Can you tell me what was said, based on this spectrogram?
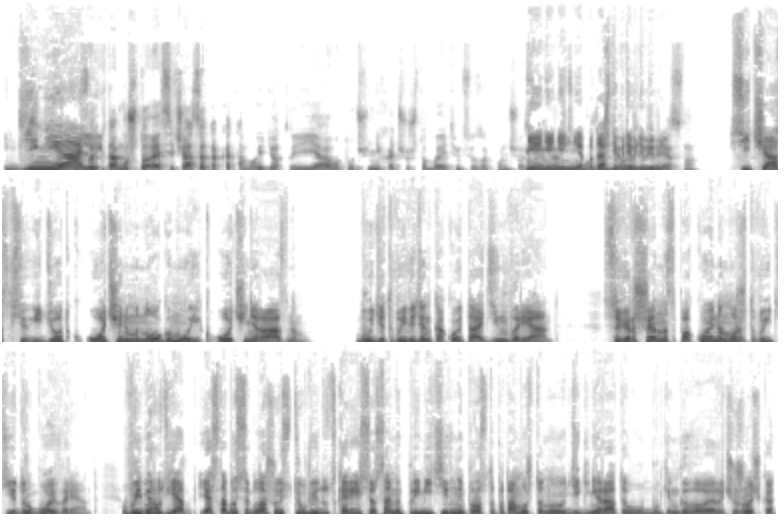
Гениальный. К тому, что э, сейчас это к этому идет, и я вот очень не хочу, чтобы этим все закончилось. Не-не-не, подожди, подожди, подожди. Сейчас все идет к очень многому и к очень разному. Будет выведен какой-то один вариант. Совершенно спокойно может выйти и другой вариант. Выберут, я, я с тобой соглашусь, что увидят, скорее всего, самый примитивный, просто потому что, ну, дегенераты у букингового рычажочка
